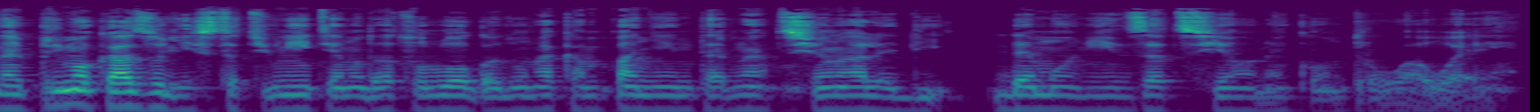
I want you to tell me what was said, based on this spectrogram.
Nel primo caso gli Stati Uniti hanno dato luogo ad una campagna internazionale di demonizzazione contro Huawei,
